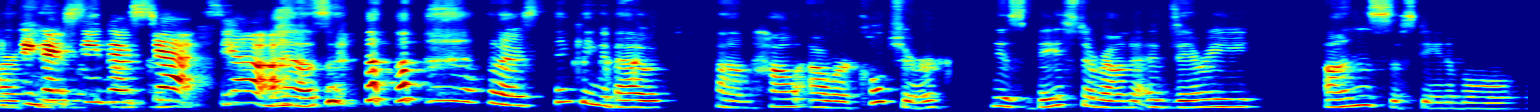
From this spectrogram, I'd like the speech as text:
I think I've seen those stats. Yeah. Yes. and I was thinking about um, how our culture is based around a very unsustainable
